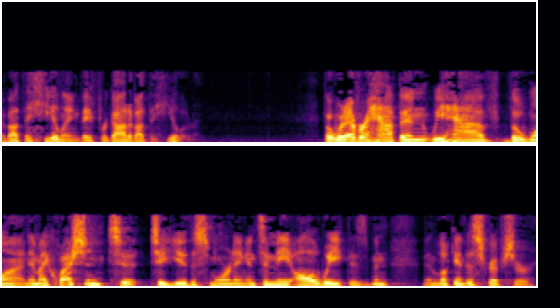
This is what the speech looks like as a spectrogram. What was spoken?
about the healing, they forgot about the healer. But whatever happened, we have the one. And my question to, to you this morning, and to me all week, has been, been looking at the scripture,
